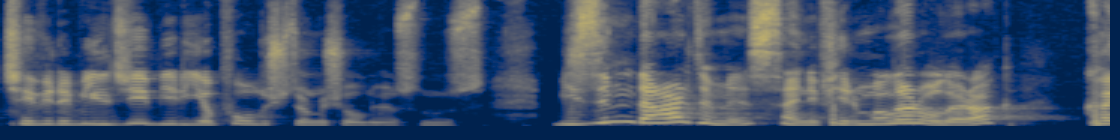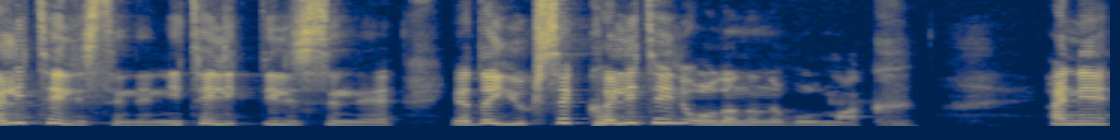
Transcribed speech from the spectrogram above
çevirebileceği bir yapı oluşturmuş oluyorsunuz. Bizim derdimiz hani firmalar olarak kalitelisini, niteliklisini ya da yüksek kaliteli olanını bulmak. Hani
